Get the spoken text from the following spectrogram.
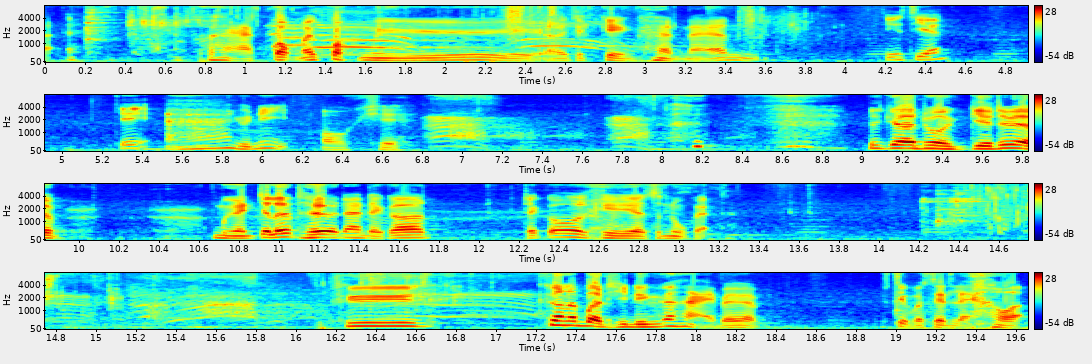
ละเขาหากบไม้กวักมืออะไรจะเก่งขนาดนั้นเสียงเสียงเจ๊อ่าอยู่นี่โอเคเป็นการถ่วงเกียร์ที่แบบ เหมือนจะเลอะเทอะนะแต่ก็แต่ก็โอเคสนุกอะคือเครื่องระเบิดทีนึงก็หายไปแบบสิบเปอร์เซ็นต์แล้วอะ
